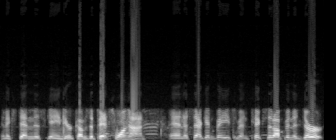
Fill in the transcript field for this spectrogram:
and extend this game. Here comes the pitch, swung on. And the second baseman picks it up in the dirt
